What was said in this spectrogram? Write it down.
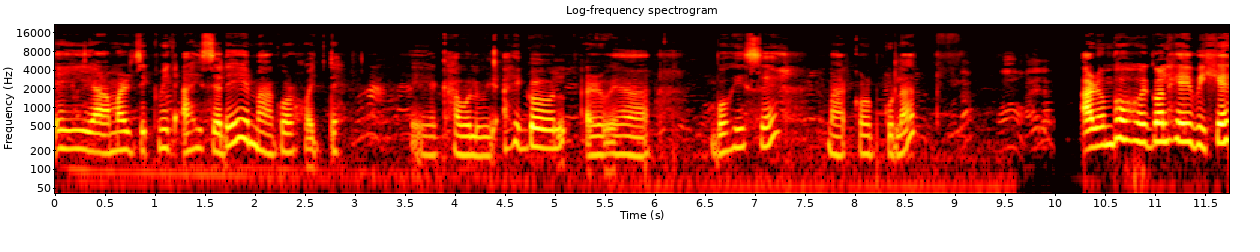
এইয়া আমাৰ জিকমিক আহিছে দেই মাকৰ সৈতে। এই খাবলৈ আহি গ'ল আৰু এয়া বহিছে মাকৰ কোলাত। আৰম্ভ হৈ গ'ল সেই বিশেষ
